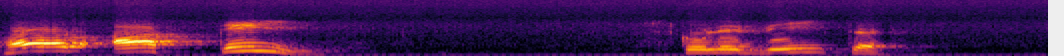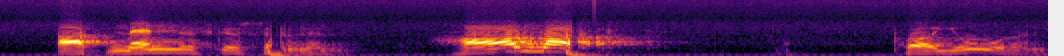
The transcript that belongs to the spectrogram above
for at de skulle vite at menneskesønnen har makt på jorden,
